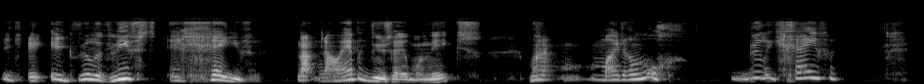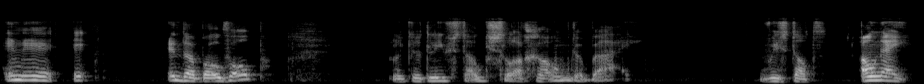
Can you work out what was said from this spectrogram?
Ik, ik, ik wil het liefst geven. Nou, nou heb ik dus helemaal niks. Maar, maar dan nog wil ik geven. En, eh, eh, en daarbovenop wil ik het liefst ook slagroom erbij. Of is dat... Oh nee,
